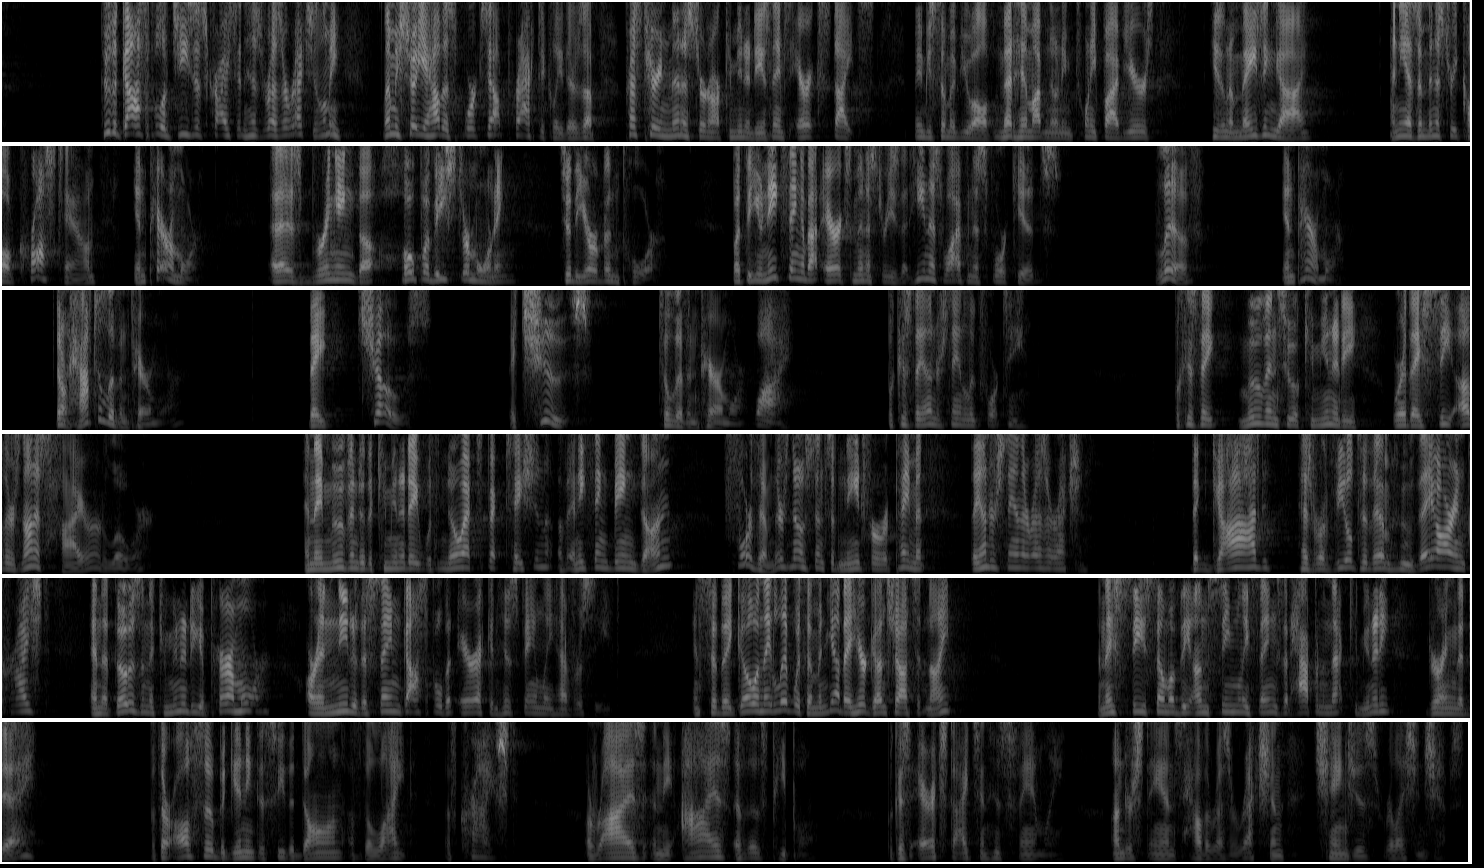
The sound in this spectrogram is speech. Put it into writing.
through the gospel of Jesus Christ and his resurrection. Let me, let me show you how this works out practically. There's a Presbyterian minister in our community. His name's Eric Stites. Maybe some of you all have met him. I've known him 25 years. He's an amazing guy. And he has a ministry called Crosstown in Parramore that is bringing the hope of Easter morning to the urban poor. But the unique thing about Eric's ministry is that he and his wife and his four kids live in Parramore. They don't have to live in Parramore. They chose, they choose to live in Parramore. Why? Because they understand Luke 14. Because they move into a community where they see others not as higher or lower. And they move into the community with no expectation of anything being done for them. There's no sense of need for repayment. They understand the resurrection. That God has revealed to them who they are in Christ, and that those in the community of Parramore are in need of the same gospel that Eric and his family have received. And so they go and they live with them. And yeah, they hear gunshots at night. And they see some of the unseemly things that happen in that community during the day, but they're also beginning to see the dawn of the light of Christ arise in the eyes of those people because Eric Stites and his family understands how the resurrection changes relationships.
